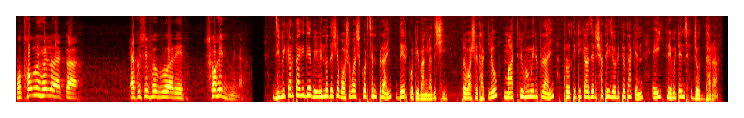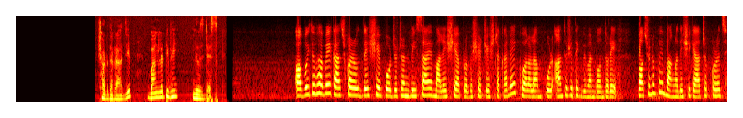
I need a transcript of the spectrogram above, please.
প্রথমে হইল একটা একুশে ফেব্রুয়ারির শহীদ মিনার। জীবিকার তাগিদে বিভিন্ন দেশে বসবাস করছেন প্রায় দেড় কোটি বাংলাদেশি। প্রবাসে থাকলেও মাতৃভূমির প্রায় প্রতিটি কাজের সাথেই জড়িত থাকেন এই রেমিটেন্স যোদ্ধারা। Sardar Rajib Bangla TV news desk. অবৈধভাবে কাজ করার উদ্দেশ্যে পর্যটন ভিসায় মালয়েশিয়া প্রবেশের চেষ্টাকালে কুয়ালালামপুর আন্তর্জাতিক বিমানবন্দরে পঁচানব্বই বাংলাদেশিকে আটক করেছে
